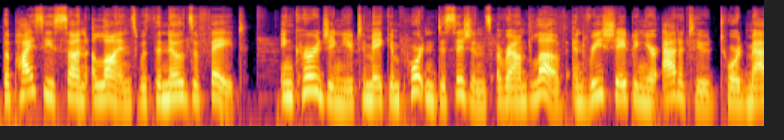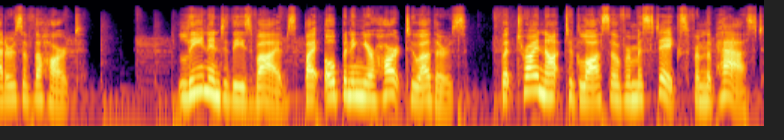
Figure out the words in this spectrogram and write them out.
the Pisces sun aligns with the nodes of fate, encouraging you to make important decisions around love and reshaping your attitude toward matters of the heart. Lean into these vibes by opening your heart to others, but try not to gloss over mistakes from the past,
